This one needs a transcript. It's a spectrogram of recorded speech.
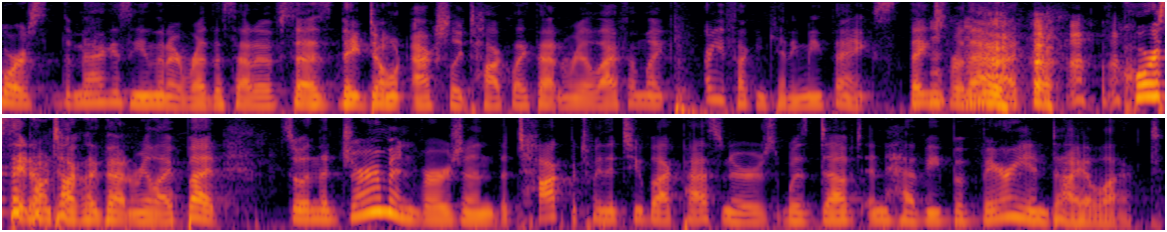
Of course, the magazine that I read this out of says they don't actually talk like that in real life. I'm like, are you fucking kidding me? Thanks. Thanks for that. of course they don't talk like that in real life. But so in the German version, the talk between the two black passengers was dubbed in heavy Bavarian dialect.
